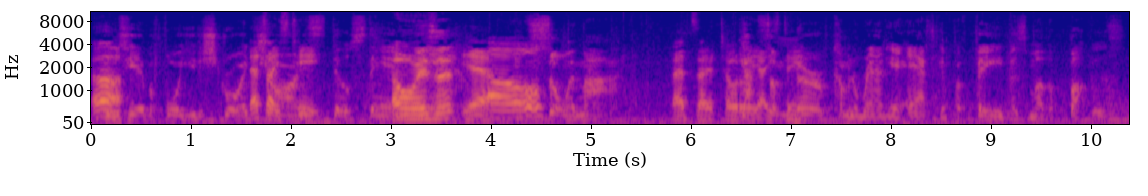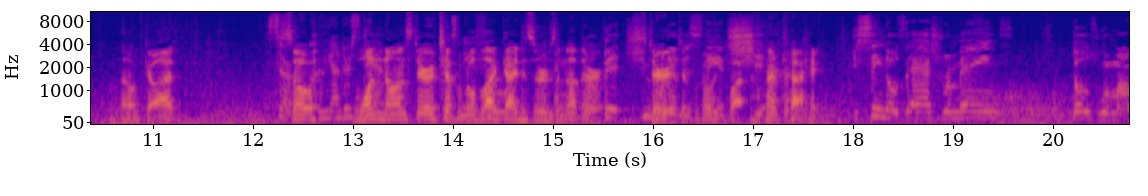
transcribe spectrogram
oh, was here before you destroyed That's Charn Ice-T. and still standing Oh, is it? yeah, Oh. And so am I. that's uh, totally Got Ice some T. nerve coming around here asking for favors, motherfuckers. Oh god. Sir, So we one non-stereotypical black guy deserves and then we'll another Bitch, stereotypical black, black guy. You seen those ash remains? Those were my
